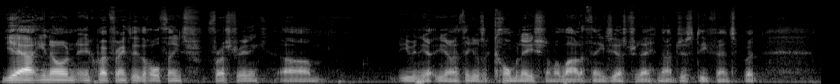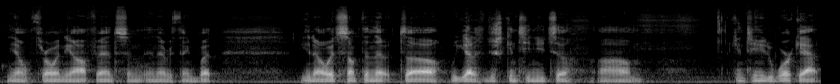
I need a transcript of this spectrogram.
Yeah, you know, and, and quite frankly, the whole thing's frustrating. Um, even you know, I think it was a culmination of a lot of things yesterday, not just defense, but you know, throwing the offense and, and everything. But you know, it's something that uh, we got to just continue to um, continue to work at.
